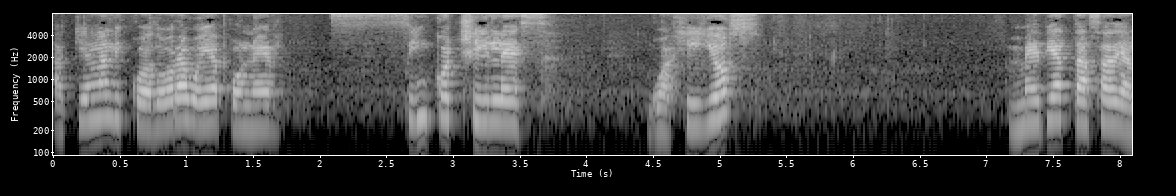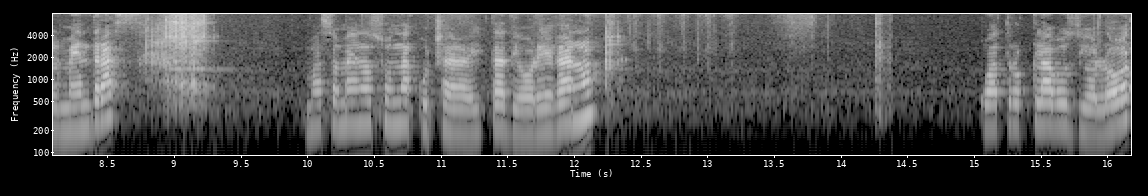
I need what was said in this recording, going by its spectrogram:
Aquí en la licuadora voy a poner 5 chiles guajillos media taza de almendras, más o menos una cucharadita de orégano, cuatro clavos de olor,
